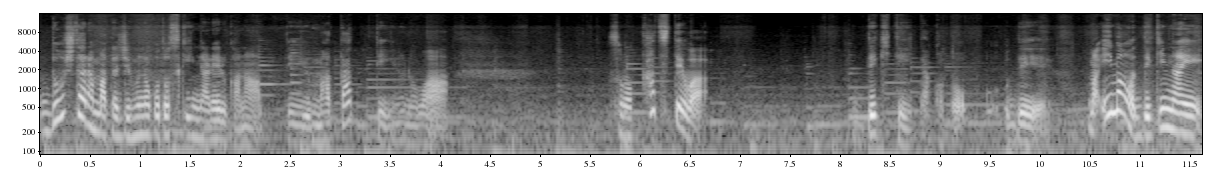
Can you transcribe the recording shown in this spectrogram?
どうしたらまた自分のこと好きになれるかなっていう「また」っていうのはそのかつてはできていたことで、まあ、今はできない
